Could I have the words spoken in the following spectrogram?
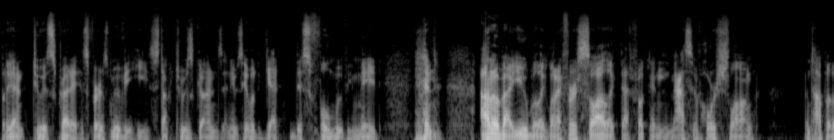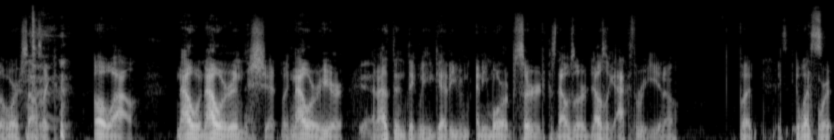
But again, to his credit, his first movie, he stuck to his guns, and he was able to get this full movie made. And I don't know about you, but like when I first saw like that fucking massive horse schlong on top of the horse, I was like, "Oh wow." Now, now we're in this shit. Like now we're here, Yeah. and I didn't think we could get even any more absurd because that was our, that was like Act Three, you know. But it, it went for it.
